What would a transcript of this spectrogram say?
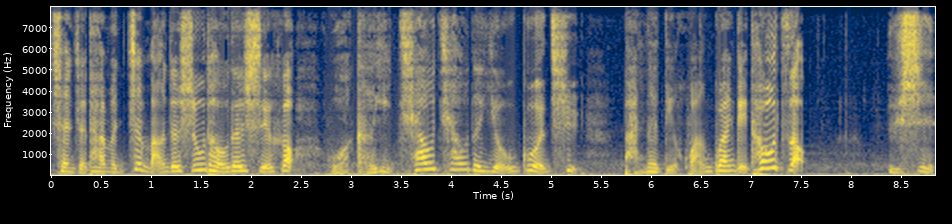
趁着他们正忙着梳头的时候。我可以悄悄地游过去，把那顶皇冠给偷走。于是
